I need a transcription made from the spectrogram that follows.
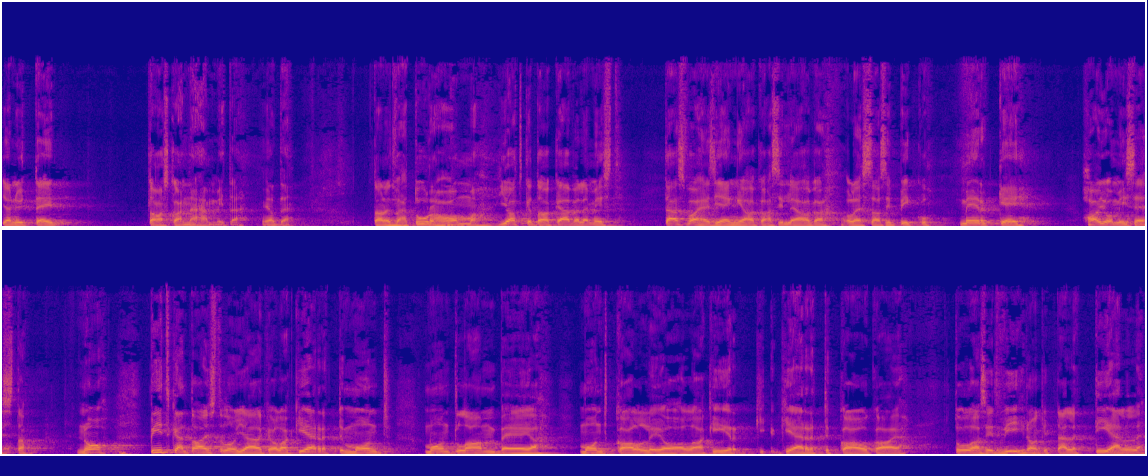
ja nyt ei taaskaan nähdä mitään. Joten tää on nyt vähän turha homma. Jatketaan kävelemistä. Tässä vaiheessa jengi alkaa sille alkaa olla pikku merkkejä hajomisesta. No, pitkän taistelun jälkeen ollaan kierretty mont, mont lampea ja mont kallioa ollaan kiir, kierretty kaukaa ja tullaan siitä vihdoinkin tälle tielle,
